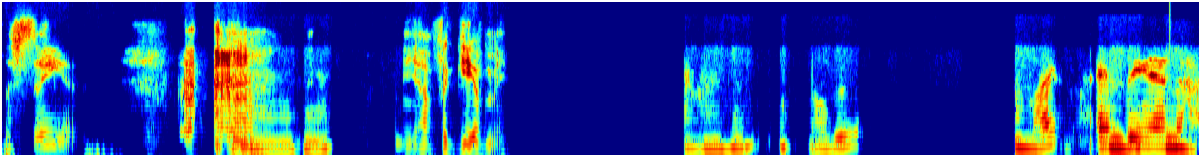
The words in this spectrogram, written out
the sin. mm-hmm. Yeah, forgive me. Mm-hmm. All good. All right. And then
